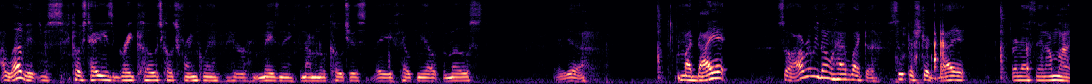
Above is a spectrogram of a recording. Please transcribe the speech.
I love it. Just Coach Teddy is a great coach. Coach Franklin, they're amazing, phenomenal coaches. They've helped me out the most. And yeah, my diet so I really don't have like a super strict diet or nothing. I'm not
